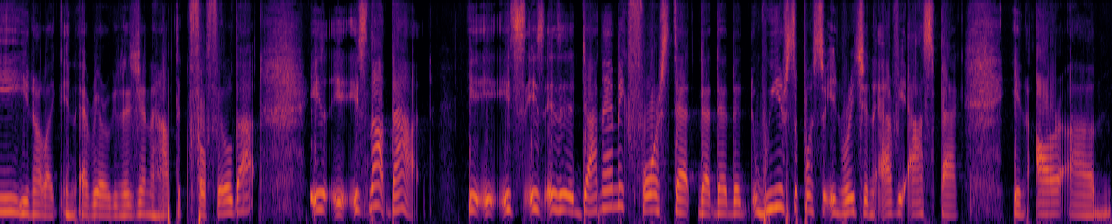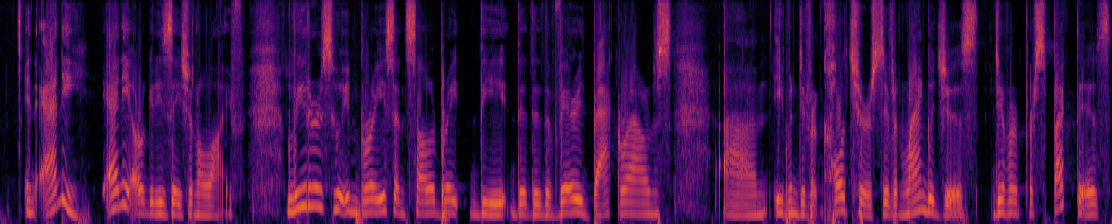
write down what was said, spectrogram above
e you know like in every organization I have to fulfill that. It, it, it's not that. It's, it's, it's, a dynamic force that, that, that, that we are supposed to enrich in every aspect in our um, in any any organizational life. Leaders who embrace and celebrate the the, the, the varied backgrounds um, even different cultures different languages different perspectives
